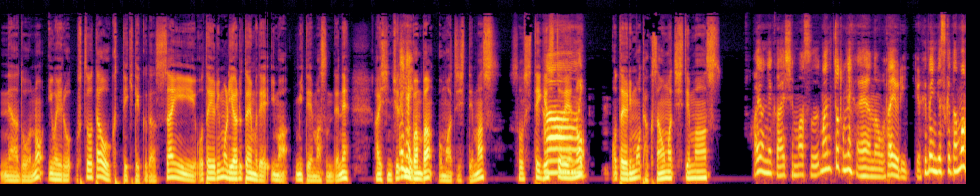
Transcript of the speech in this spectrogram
などの、いわゆる普通歌を送ってきてください。お便りもリアルタイムで今見てますんでね、配信中ではいはいもバンバンお待ちしてます。そしてゲストへのお便りもたくさんお待ちしてます。はい、お願いします。まあ、ちょっとね、えーあの、お便りっていう不便ですけども、あ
